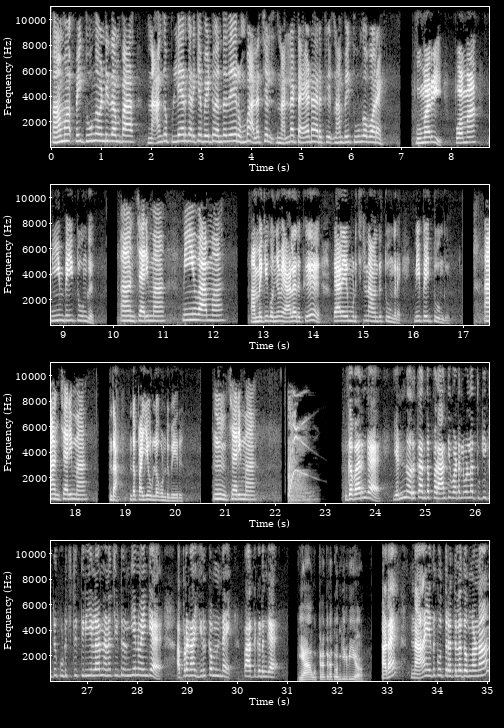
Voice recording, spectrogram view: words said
ஆமா போய் தூங்க வேண்டியதான்பா நாங்க பிள்ளையார் கடைக்கு போயிட்டு வந்ததே ரொம்ப அலைச்சல். நல்ல டயர்டா இருக்கு. நான் போய் தூங்க போறேன். குமாரி போமா நீயும் போய் தூங்கு. ஆ சரிம்மா. நீ வாமா அம்மைக்கு கொஞ்சம் வேலை இருக்கு. வேலையை முடிச்சிட்டு நான் வந்து தூங்குறேன். நீ போய் தூங்கு. ஆ சரிம்மா. இந்தா இந்த பையன் உள்ள கொண்டு போயிரு. ம் சரிம்மா. இங்க பாருங்க. என்ன இருக்கு அந்த பிராந்தி பாட்டில் உள்ள தூக்கிக்கிட்டு குடிச்சிட்டு திரியலாம்னு நினைச்சிட்டு இருந்தேன்னு வைங்க. அப்புறம் நான் இருக்க முடியேன் பாத்துக்கிடுங்க ஏன் உத்தரத்துல தொங்கிடுவியோ? அட நான் எதுக்கு உத்தரத்துல தொங்கணும்?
